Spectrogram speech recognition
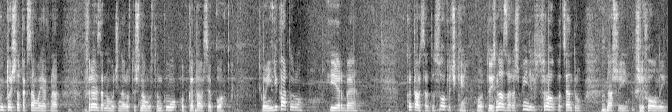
ну, точно так само, як на фрезерному чи на розточному станку. Обкатався по, по індикатору ІРБ. Катався до соточки. От, тобто у нас зараз шпіндель строго по центру нашої шліфованої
